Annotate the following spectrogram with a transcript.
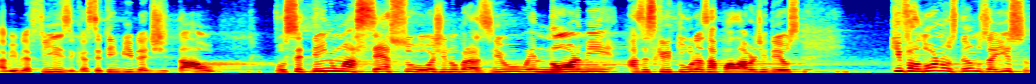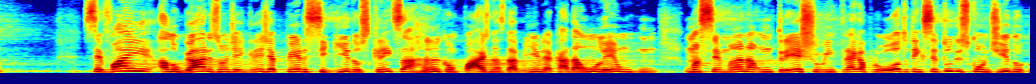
a Bíblia física, você tem Bíblia digital, você tem um acesso hoje no Brasil enorme às Escrituras, à palavra de Deus. Que valor nós damos a isso? Você vai a lugares onde a igreja é perseguida, os crentes arrancam páginas da Bíblia, cada um lê um, um, uma semana um trecho, entrega para o outro, tem que ser tudo escondido.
